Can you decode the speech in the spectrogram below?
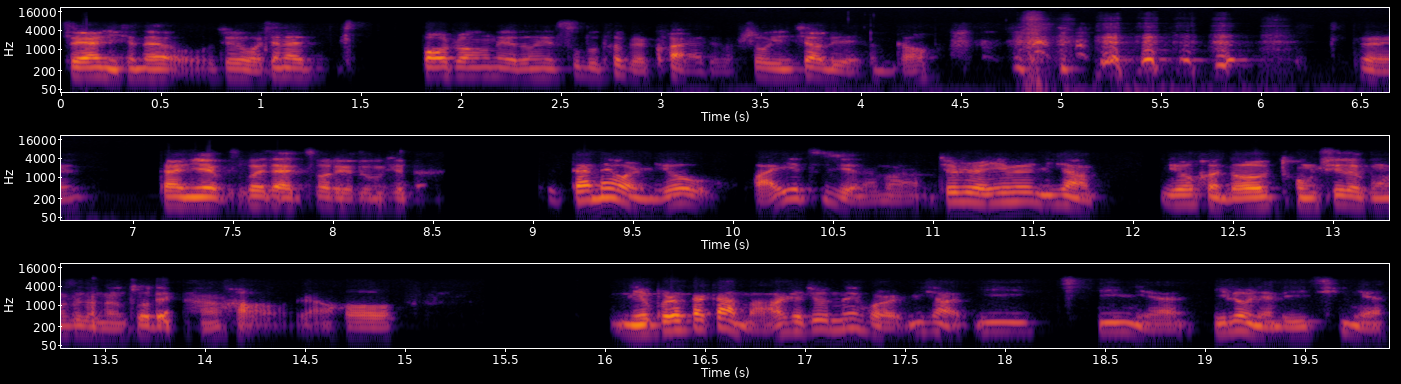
虽然你现在就我现在包装那个东西速度特别快，对吧？收银效率也很高。对，但你也不会再做这个东西的。但那会儿你就怀疑自己了嘛？就是因为你想有很多同期的公司可能做的也很好，然后。你也不知道该干嘛，而且就那会儿，你想一七年、一六年的一七年，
